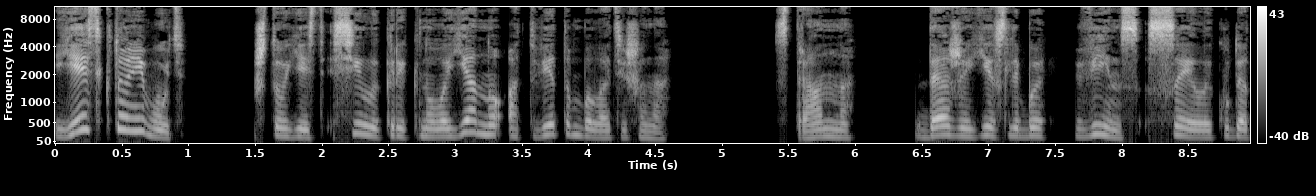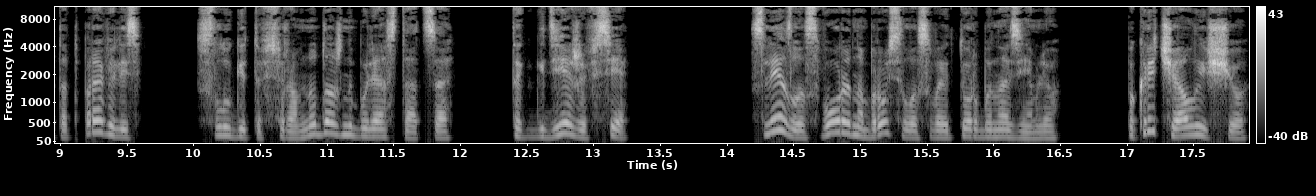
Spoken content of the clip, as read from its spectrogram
«Есть кто-нибудь?» Что есть силы, крикнула я, но ответом была тишина. Странно. Даже если бы Винс с Сейлой куда-то отправились, слуги-то все равно должны были остаться. Так где же все? Слезла с ворона, бросила свои торбы на землю. Покричала еще,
